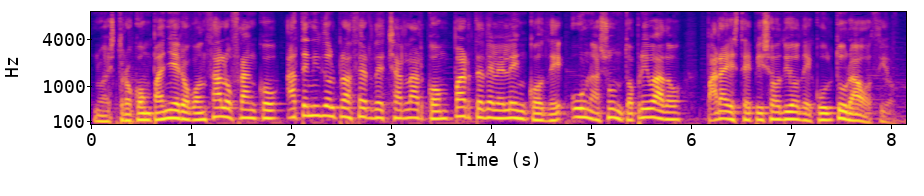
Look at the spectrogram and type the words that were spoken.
Nuestro compañero Gonzalo Franco ha tenido el placer de charlar con parte del elenco de Un Asunto Privado para este episodio de Cultura Ocio.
